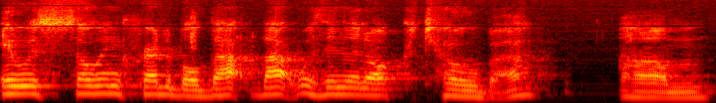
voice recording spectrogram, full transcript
it was so incredible. That that was in an October. Um,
